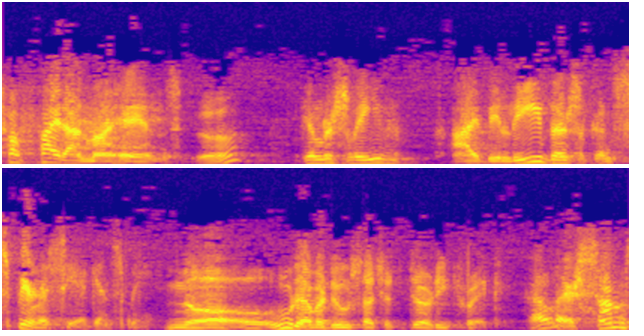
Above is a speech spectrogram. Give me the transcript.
tough fight on my hands. Huh? Gildersleeve, I believe there's a conspiracy against me. No, who'd ever do such a dirty trick? Well, there's some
